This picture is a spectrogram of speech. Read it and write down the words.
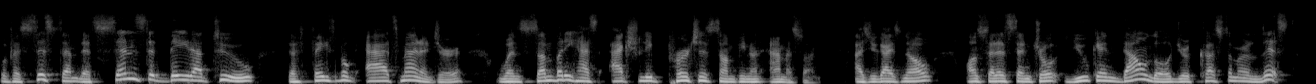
with a system that sends the data to the Facebook Ads Manager when somebody has actually purchased something on Amazon. As you guys know, on Seller Central, you can download your customer list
